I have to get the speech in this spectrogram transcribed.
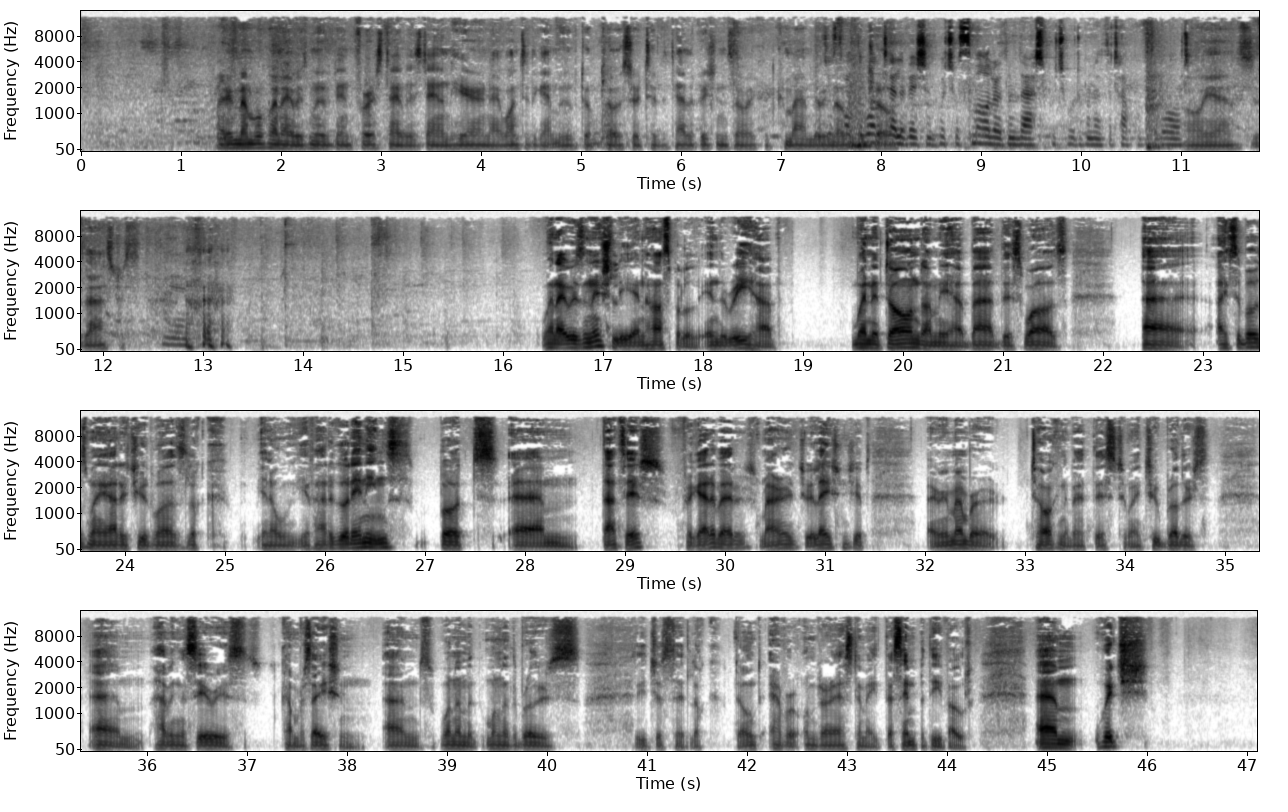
I remember when I was moved in first, I was down here and I wanted to get moved up closer to the television so I could command the We just remote had the one television, which was smaller than that, which would have been at the top of the ward. oh yeah, it's disastrous. Yeah. When I was initially in hospital in the rehab, when it dawned on me how bad this was, uh, I suppose my attitude was, look, you know, you've had a good innings, but um, that's it. Forget about it. Marriage, relationships. I remember talking about this to my two brothers, um, having a serious conversation, and one of one of the brothers, he just said, "Look, don't ever underestimate the sympathy vote," um, which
